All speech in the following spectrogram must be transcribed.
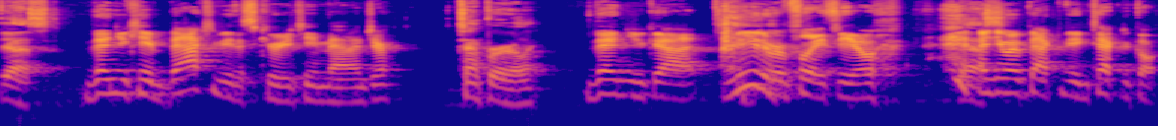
Yes. Then you came back to be the security team manager. Temporarily. Then you got me to replace you. Yes. And you went back to being technical.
